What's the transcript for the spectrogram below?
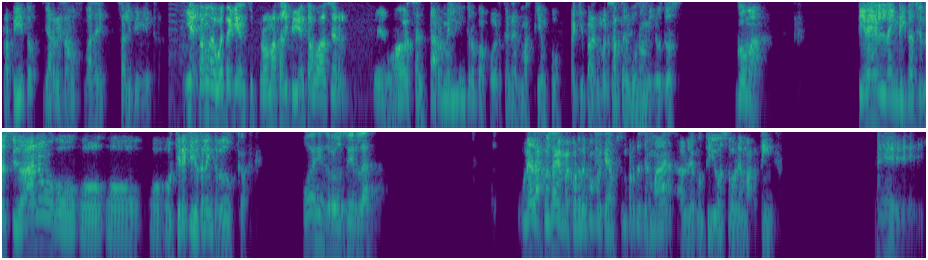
rapidito, ya regresamos más de Sal y Pimienta. Y estamos de vuelta aquí en su programa Sal y Pimienta, voy a hacer eh, voy a saltarme el intro para poder tener más tiempo aquí para conversar. Tenemos unos minutos. Goma, ¿tienes la indignación del ciudadano o, o, quieres que yo te la introduzca? Puedes introducirla. Una de las cosas que me acordé fue porque hace un par de semanas hablé contigo sobre Martín. Eh,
